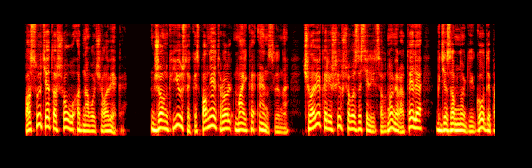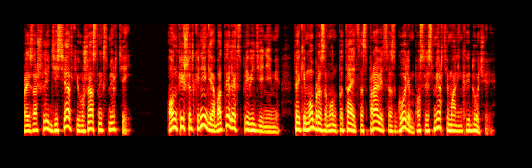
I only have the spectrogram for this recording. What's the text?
по сути, это шоу одного человека. Джон Кьюсек исполняет роль Майка Энслина, человека, решившего заселиться в номер отеля, где за многие годы произошли десятки ужасных смертей. Он пишет книги об отелях с привидениями. Таким образом, он пытается справиться с горем после смерти маленькой дочери.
